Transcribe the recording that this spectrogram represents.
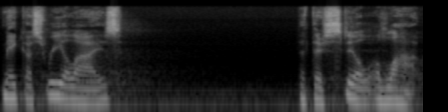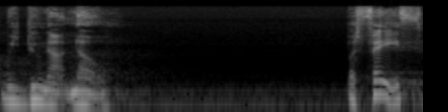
make us realize that there's still a lot we do not know. But faith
